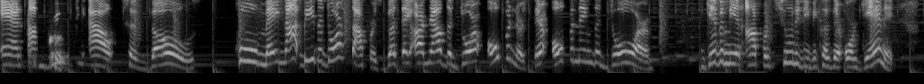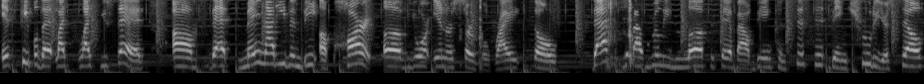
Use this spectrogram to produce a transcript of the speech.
And I'm reaching out to those who may not be the door stoppers, but they are now the door openers. They're opening the door giving me an opportunity because they're organic. It's people that like like you said um that may not even be a part of your inner circle right? So that's what i really love to say about being consistent being true to yourself.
